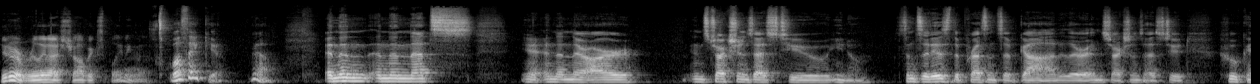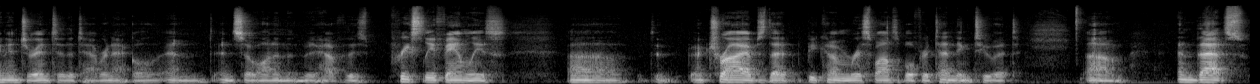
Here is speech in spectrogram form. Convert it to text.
You did a really nice job explaining this. well, thank you. Yeah, and then and then that's yeah, and then there are instructions as to you know since it is the presence of God, there are instructions as to who can enter into the tabernacle and and so on, and then we have these priestly families. Uh, the, uh, tribes that become responsible for tending to it, um, and that's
